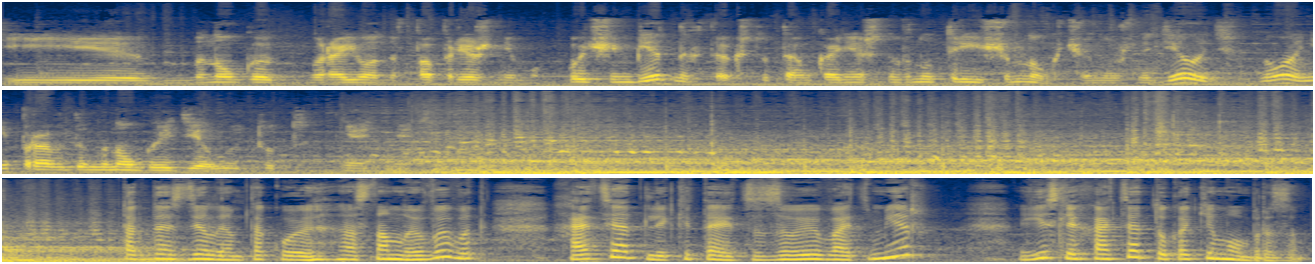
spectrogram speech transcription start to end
и много районов по-прежнему очень бедных, так что там, конечно, внутри еще много чего нужно делать, но они, правда, многое делают, тут не отнять. Тогда сделаем такой основной вывод. Хотят ли китайцы завоевать мир? Если хотят, то каким образом?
